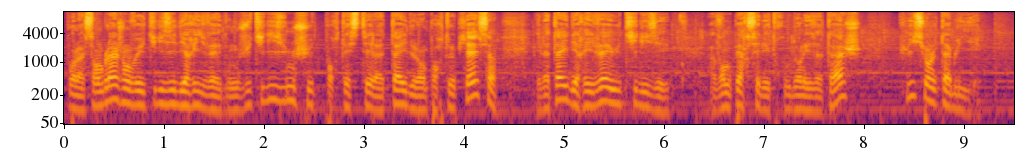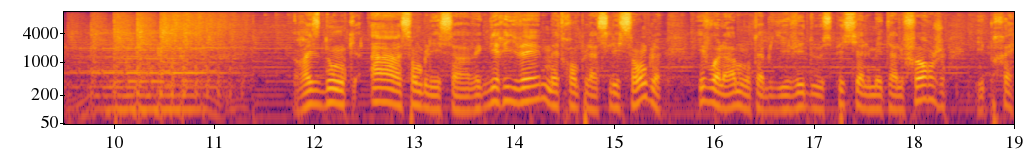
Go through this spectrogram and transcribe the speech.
Pour l'assemblage, on va utiliser des rivets, donc j'utilise une chute pour tester la taille de l'emporte-pièce et la taille des rivets à utiliser, avant de percer les trous dans les attaches, puis sur le tablier. Reste donc à assembler ça avec des rivets, mettre en place les sangles, et voilà, mon tablier V2 spécial métal forge est prêt.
